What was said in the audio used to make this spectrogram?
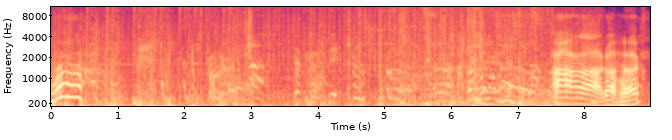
Ah! Ah, I got hacked.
